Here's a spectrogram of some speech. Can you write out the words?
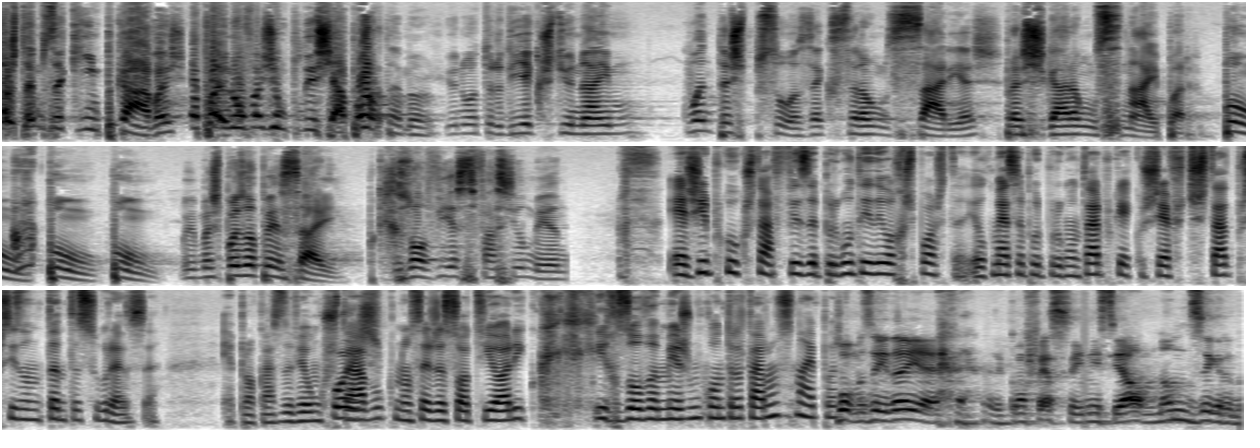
Nós estamos aqui impecáveis. Epá, eu não vejo um polícia à porta, meu. Eu no outro dia questionei-me quantas pessoas é que serão necessárias para chegar a um sniper. Pum, pum, pum. Mas depois eu pensei, porque resolvia-se facilmente. É giro porque o Gustavo fez a pergunta e deu a resposta. Ele começa por perguntar porque é que os chefes de Estado precisam de tanta segurança. É para o caso de haver um Gustavo Pois. que não seja só teórico e resolva mesmo contratar um sniper. Bom, mas a ideia, confesso, inicial, não me desagradou.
